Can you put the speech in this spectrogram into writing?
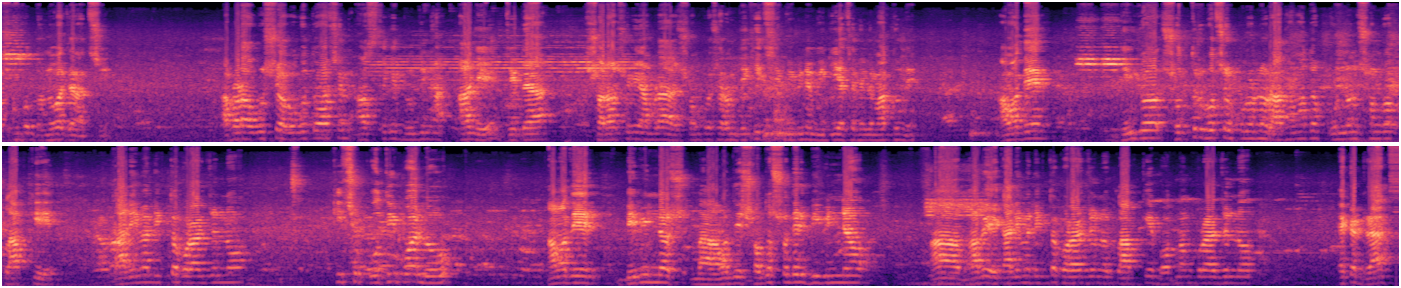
অসংখ্য ধন্যবাদ জানাচ্ছি। আপনারা অবশ্যই অবগত আছেন, আজ থেকে দুদিন আগে যেটা সরাসরি আমরা সম্প্রসারণ দেখিয়েছি বিভিন্ন মিডিয়া চ্যানেলের মাধ্যমে। আমাদের দীর্ঘ সত্তর বছর পুরনো রাধামাধব উন্নয়ন সংঘ ক্লাবকে কালিমা লিপ্ত করার জন্য কিছু কতিপয় লোক আমাদের বিভিন্ন আমাদের সদস্যদের বিভিন্ন ভাবে কালিমা লিপ্ত করার জন্য, ক্লাবকে বদনাম করার জন্য একটা ড্রাগস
